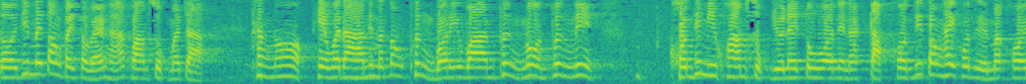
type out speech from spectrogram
โดยที่ไม่ต้องไปแสวงหาความสุขมาจากข้างนอก เทวดานี่มันต้องพึ่งบริวารพึ่งโน่นพึ่งนี่ คนที่มีความสุขอยู่ในตัวเนี่ยนะกับคนที่ต้องให้คนอื่นมาคอย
